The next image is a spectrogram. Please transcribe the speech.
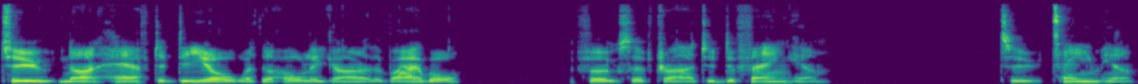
to not have to deal with the holy God of the Bible, folks have tried to defang him, to tame him.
